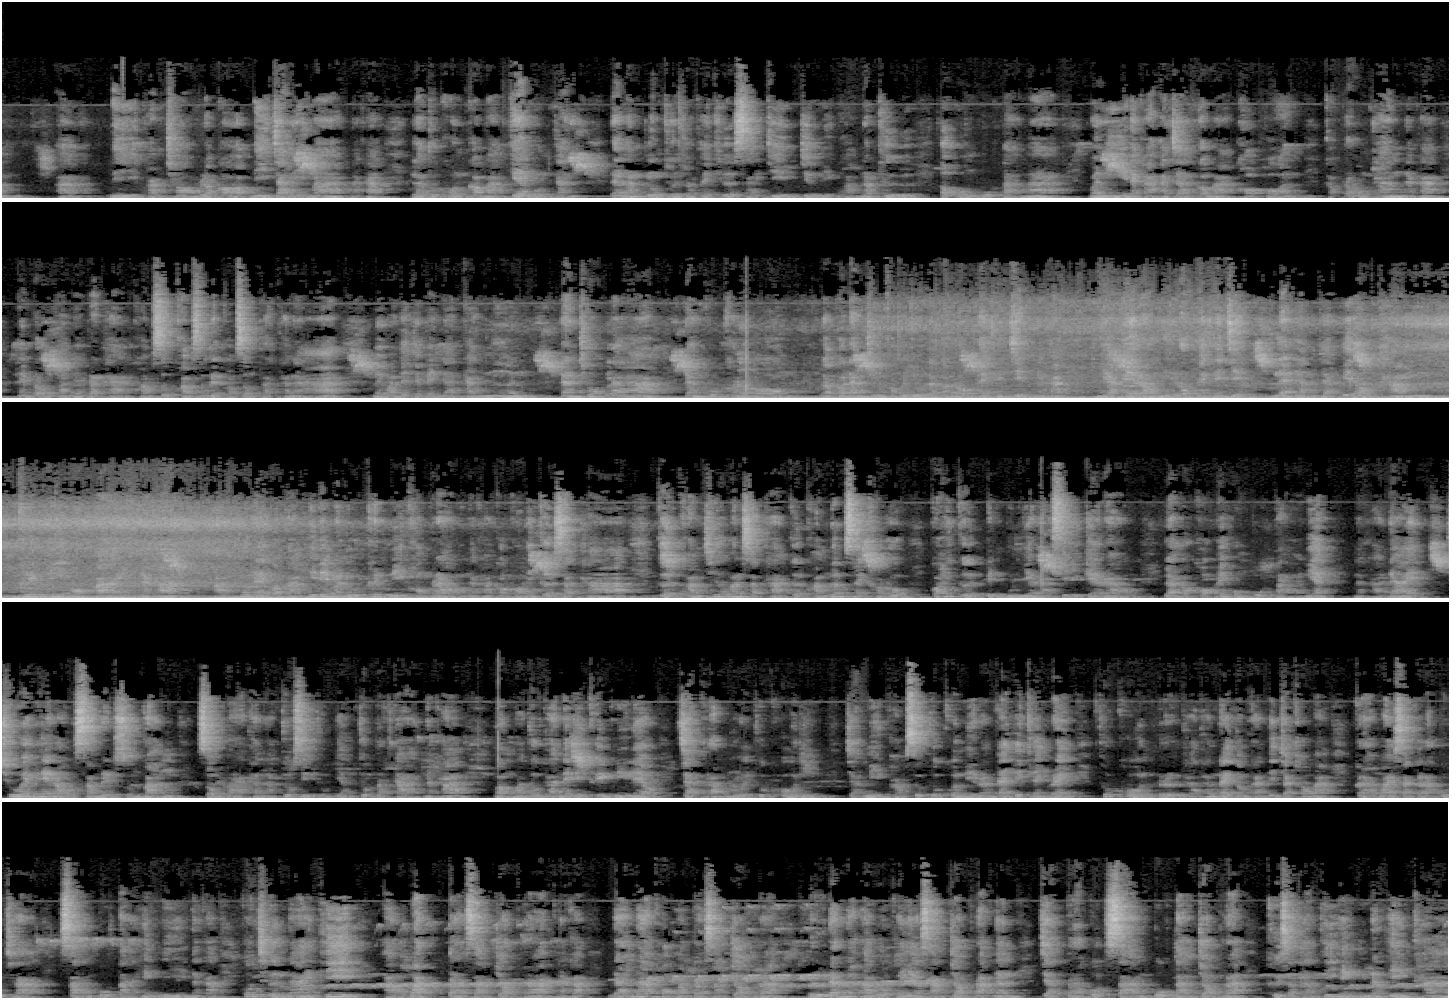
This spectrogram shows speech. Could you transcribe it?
ดีความชอบแล้วก็ดีใจมากนะคะแล้วทุกคนก็มาแก้บนกัน ดังนั้นกลุ่มชนชาวไทยเชื้อสายจีนจึงมีความนับถือต่อองค์ปู่ตามาก วันนี้นะคะอาจารย์ก็มาขอพรกับพระองค์ท่านนะคะให้พระองค์ท่านได้ประทานความสุขความสำเร็จความสมปรารถนา ไม่ว่าแต่จะเป็นด้านการเงิน ด้านโชคลาภด้านคุ้มครอง แล้วก็ด้านชีวิตของประโยชน์แล้วก็โรคภัยไข้เจ็บนะคะ อย่าให้เรามีโรคภัยไข้เจ็บ และหลังจากที่เราทำคลิปนี้ออกไปนะคะผู้ใดก็ตามที่ได้มาดูคลิปนี้ของเรานะคะ ก็ขอให้เกิดศรัทธา เกิดความเชื่อมั่นศรัทธา เกิดความเลื่อมใสเคารพ ก็ให้เกิดเป็นบุญญาราศีแก่เรา แล้วก็ขอให้องค์ปู่ตาเนี่ย นะคะ ได้ช่วยให้เราสำเร็จสมหวังสมปรารถนาทุกสิ่งทุกอย่างทุกประการนะคะ หวังว่าทุกท่านได้เห็นคลิปนี้แล้ว จะร่ำรวยทุกคน จะมีความสุขทุกคนมีร่างกายที่แข็งแรงทุกคน หรือถ้าท่านใดต้องการที่จะเข้ามากราบไหว้สักการะบูชาสารปู่ตาแห่งนี้นะคะ ก็เชิญได้ที่ วัดปราสาทจอมพระนะคะด้านหน้าของวัดปราสาทจอมพระ หรือด้านหน้าอารคยาสารจอมพระนั้น จะปรากฏศาลปู่ตาจอมพระ คือสถานที่แห่งนี้นั่นเองค่ะ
